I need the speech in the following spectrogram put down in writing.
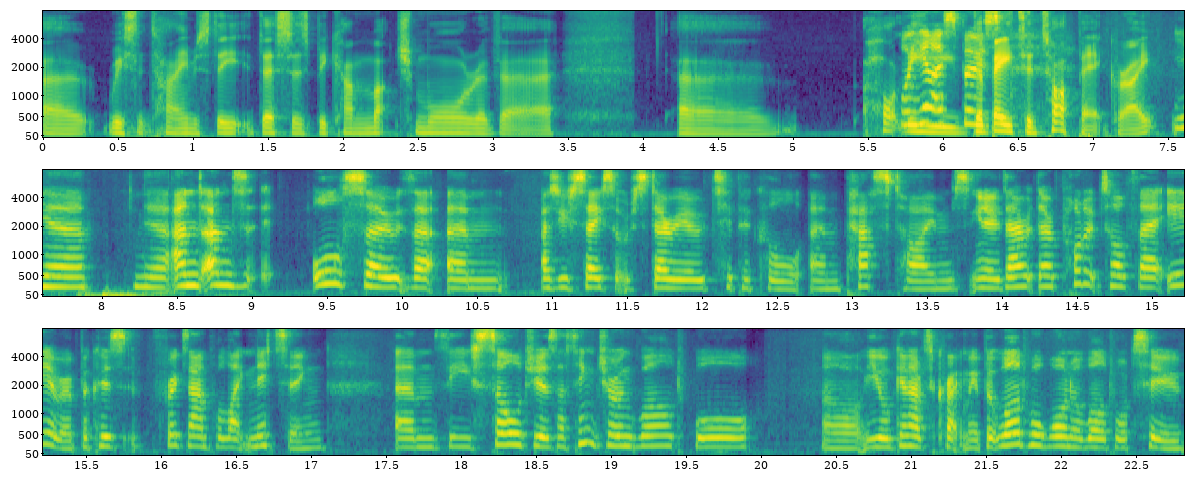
uh, recent times, the this has become much more of a hotly well, yeah, suppose, debated topic, right? Yeah, yeah, and and also that um, as you say, sort of stereotypical um, pastimes, you know, they're, they're a product of their era because, for example, like knitting, um, the soldiers, I think during World War, oh, you're going to have to correct me, but World War One or World War Two,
